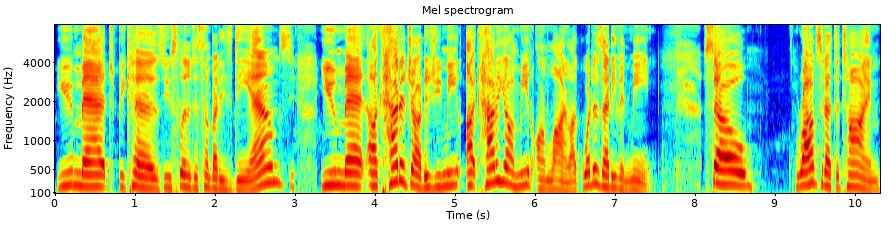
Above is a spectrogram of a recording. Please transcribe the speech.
You met because you slid into somebody's DMs? You met like how did y'all did you meet like how do y'all meet online? Like what does that even mean? So Rob said at the time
